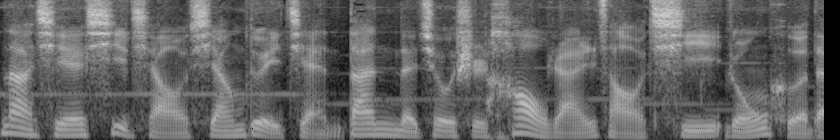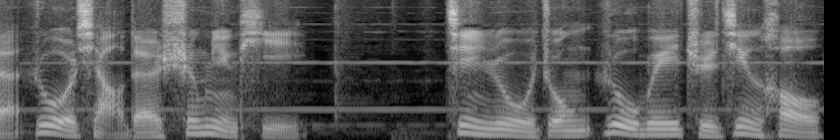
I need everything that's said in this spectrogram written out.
那些细小相对简单的，就是浩然早期融合的弱小的生命体。进入中入微之境后。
